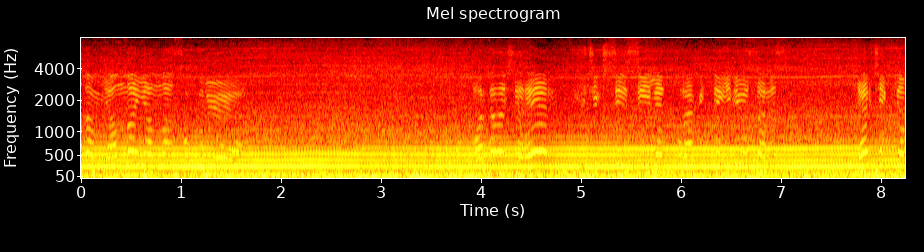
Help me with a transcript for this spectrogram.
Adam yandan yandan sokuluyor ya. Arkadaşlar eğer küçük CC ile trafikte gidiyorsanız gerçekten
